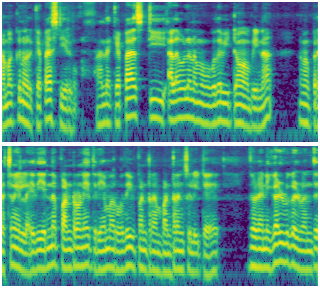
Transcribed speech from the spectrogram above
நமக்குன்னு ஒரு கெப்பாசிட்டி இருக்கும். அந்த கெப்பாசிட்டி அளவில் நம்ம உதவிட்டோம் அப்படின்னா நமக்கு பிரச்சனை இல்லை. இது என்ன பண்ணுறோன்னே தெரியாமல் ஒரு உதவி பண்ணுறேன் பண்ணுறேன்னு சொல்லிட்டு இதோட நிகழ்வுகள் வந்து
